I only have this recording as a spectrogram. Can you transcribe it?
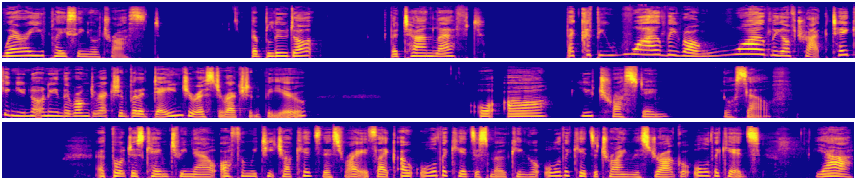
where are you placing your trust? the blue dot, the turn left, that could be wildly wrong, wildly off track, taking you not only in the wrong direction, but a dangerous direction for you? Or are you trusting yourself? A thought just came to me now. Often we teach our kids this, right? It's like, oh, all the kids are smoking, or all the kids are trying this drug, or all the kids. Yeah.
